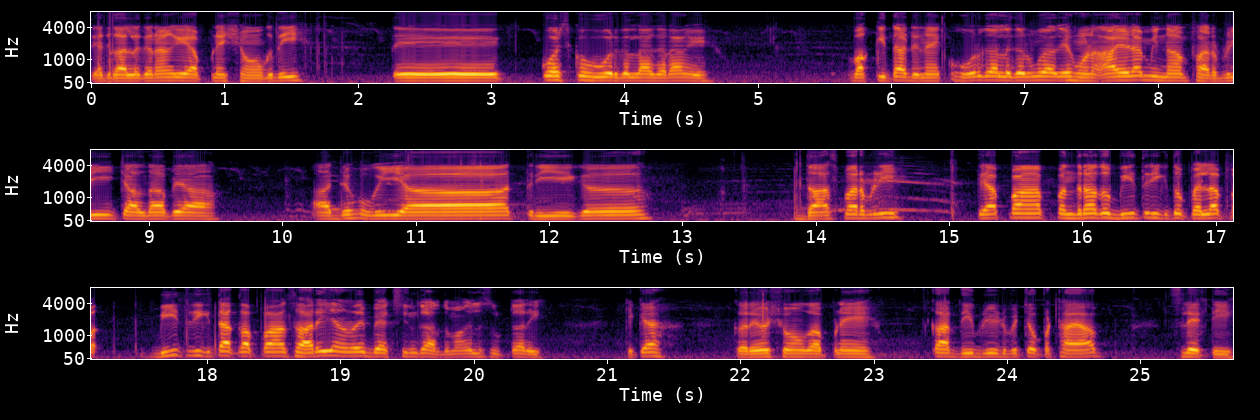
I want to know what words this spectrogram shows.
ਤੇ ਅੱਜ ਗੱਲ ਕਰਾਂਗੇ ਆਪਣੇ ਸ਼ੌਂਕ ਦੀ, ਤੇ ਕੁਝ ਕੁ ਹੋਰ ਗੱਲਾਂ ਕਰਾਂਗੇ। ਬਾਕੀ ਤੁਹਾਡੇ ਨਾਲ ਇੱਕ ਹੋਰ ਗੱਲ ਕਰੂੰਗਾ ਕਿ ਹੁਣ ਆ ਜਿਹੜਾ ਮਹੀਨਾ ਫਰਵਰੀ ਚੱਲਦਾ ਪਿਆ, ਅੱਜ ਹੋ ਗਈ ਆ ਤਰੀਕ 10 ਫਰਵਰੀ। ਤੇ ਆਪਾਂ 15 ਤੋਂ 20 ਤਰੀਕ ਤੋਂ ਪਹਿਲਾਂ ਪ- 20 ਤਰੀਕ ਤੱਕ ਆਪਾਂ ਸਾਰੇ ਜਾਨਾਂ ਦੀ ਵੈਕਸੀਨ ਕਰ ਦਵਾਂਗੇ ਲਸੂਟਾ ਦੀ, ਠੀਕ ਹੈ? ਕਰਿਓ ਸ਼ੌਂਕ ਆਪਣੇ, ਘਰ ਦੀ ਬਰੀਡ ਵਿੱਚੋਂ ਪਠਾਇਆ, ਸਲੇਟੀ,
